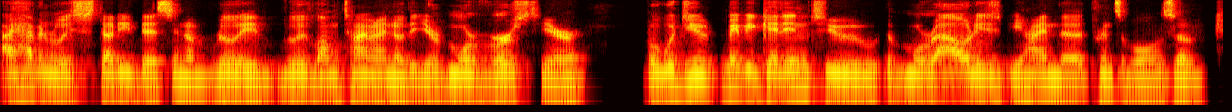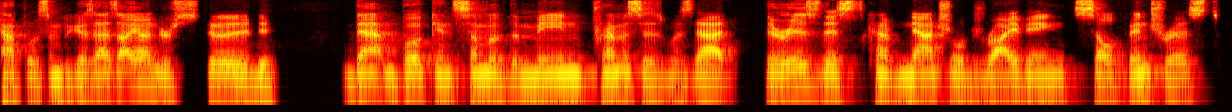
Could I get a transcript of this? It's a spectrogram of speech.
I haven't really studied this in a really, really long time. And I know that you're more versed here. But would you maybe get into the moralities behind the principles of capitalism? Because as I understood that book and some of the main premises was that there is this kind of natural driving self interest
